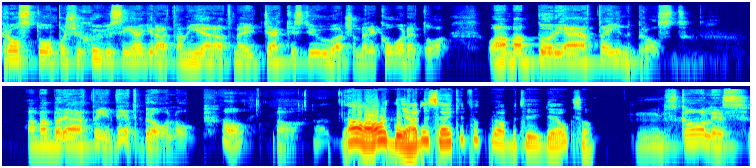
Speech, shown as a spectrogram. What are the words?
Prost då på 27 segrar, tangerat med Jackie Stewart som är rekordet då. Och han bara börjar äta in Prost. Han bara börjar äta in. Det är ett bra lopp. Ja. Ja, ja det hade säkert fått bra betyg det också. Mm, Skalis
